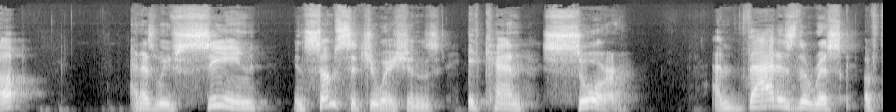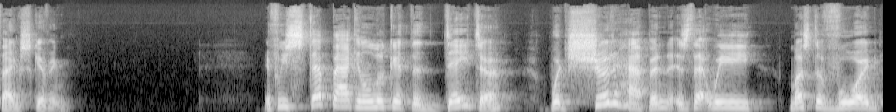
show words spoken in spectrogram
up. And as we've seen in some situations, it can soar. And that is the risk of Thanksgiving. If we step back and look at the data, what should happen is that we must avoid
